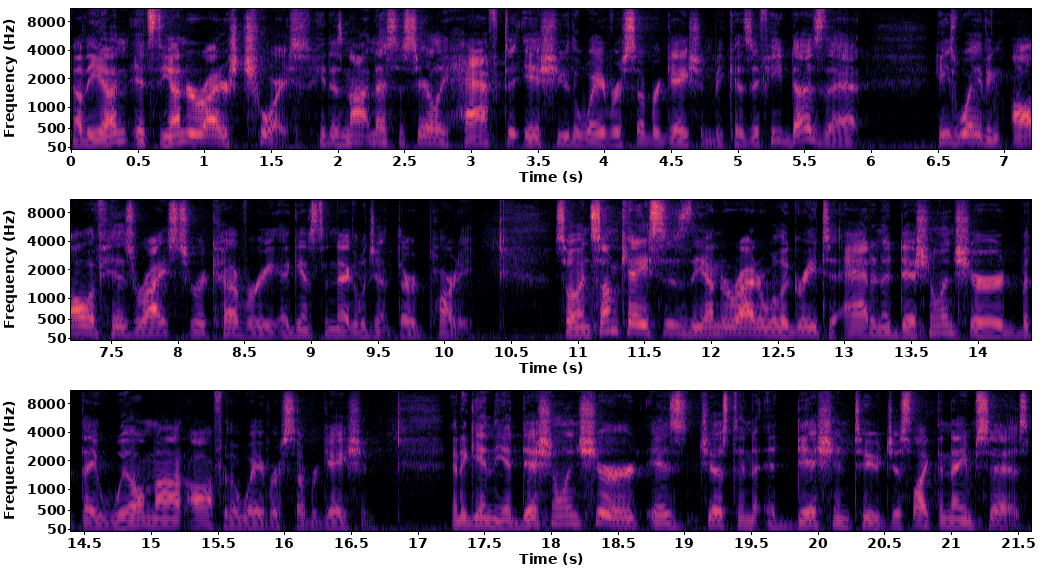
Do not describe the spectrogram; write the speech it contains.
Now, the un, it's the underwriter's choice. He does not necessarily have to issue the waiver of subrogation because if he does that, he's waiving all of his rights to recovery against a negligent third party. So, in some cases, the underwriter will agree to add an additional insured, but they will not offer the waiver of subrogation. And again, the additional insured is just an addition to, just like the name says.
